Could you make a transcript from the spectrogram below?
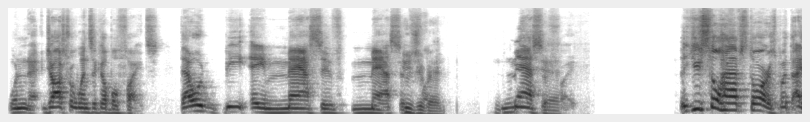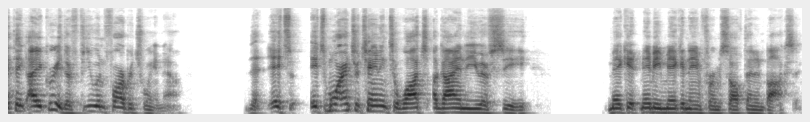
when Joshua wins a couple fights, that would be a massive, massive, Huge fight. event. massive Yeah. fight. Like, you still have stars, but I think I agree they're few and far between now. That It's it's more entertaining to watch a guy in the UFC make it maybe make a name for himself than in boxing.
